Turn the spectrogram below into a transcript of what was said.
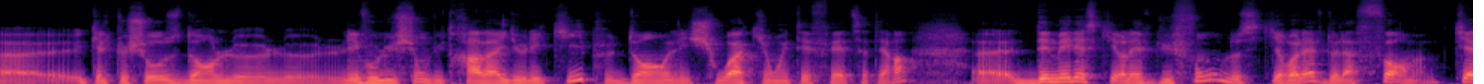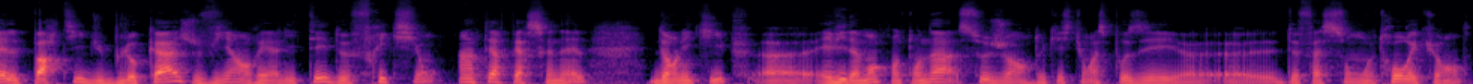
euh, quelque chose dans l'évolution du travail de l'équipe, dans les choix qui ont été faits, etc. démêler ce qui relève du fond de ce qui relève de la forme. Quelle partie du blocage vient en réalité de friction interpersonnelle dans l'équipe. Euh, évidemment, quand on a ce genre de questions à se poser euh, euh, de façon trop récurrente,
